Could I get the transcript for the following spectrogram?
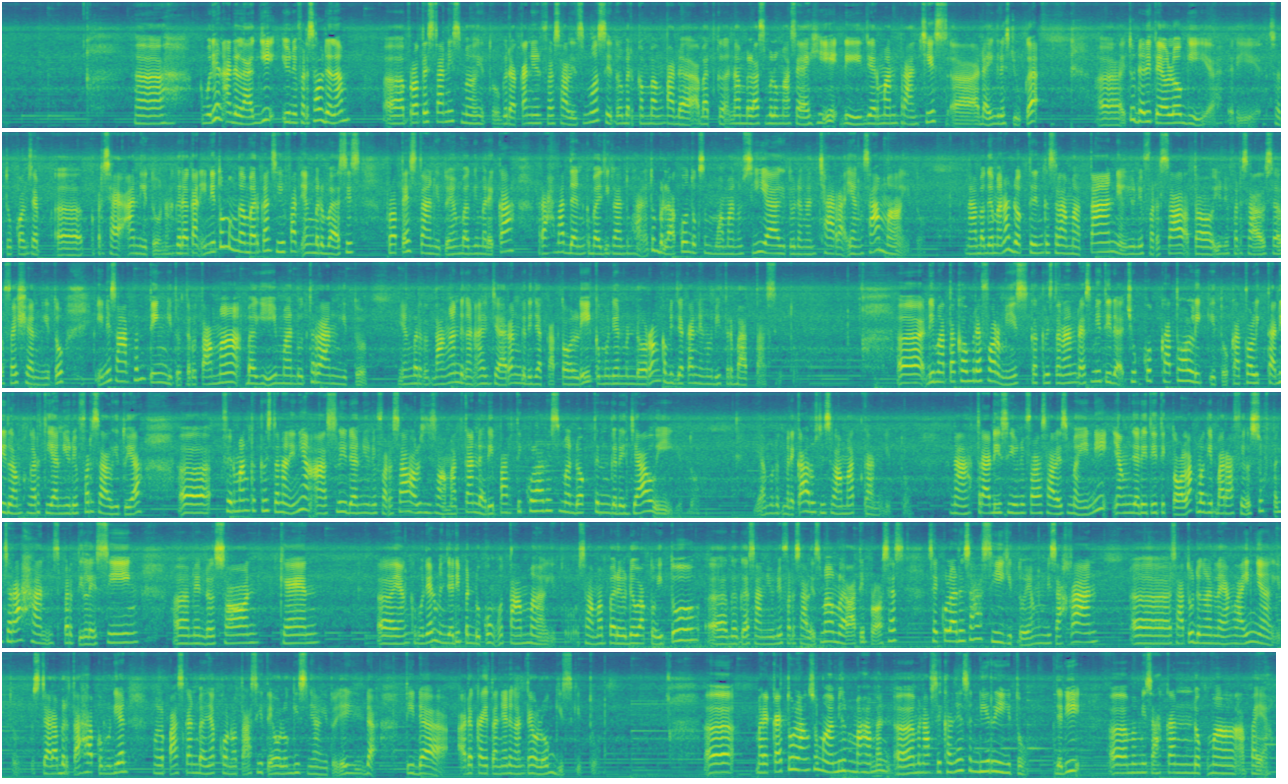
Uh, kemudian ada lagi universal dalam uh, Protestanisme itu gerakan universalisme itu berkembang pada abad ke-16 sebelum Masehi di Jerman, Prancis, uh, ada Inggris juga. Uh, itu dari teologi ya, dari satu konsep uh, kepercayaan itu. Nah, gerakan ini tuh menggambarkan sifat yang berbasis Protestan itu yang bagi mereka rahmat dan kebajikan Tuhan itu berlaku untuk semua manusia gitu dengan cara yang sama gitu. Nah, bagaimana doktrin keselamatan yang universal atau universal salvation gitu, ini sangat penting gitu, terutama bagi iman Lutheran gitu, yang bertentangan dengan ajaran gereja Katolik, kemudian mendorong kebijakan yang lebih terbatas gitu. Uh, di mata kaum reformis, kekristenan resmi tidak cukup Katolik itu. Katolik tadi dalam pengertian universal gitu ya. Uh, firman kekristenan ini yang asli dan universal harus diselamatkan dari partikularisme doktrin gerejawi gitu. Ya, menurut mereka harus diselamatkan gitu. Nah, tradisi universalisme ini yang menjadi titik tolak bagi para filsuf pencerahan seperti Lessing, uh, Mendelssohn, Kant, uh, yang kemudian menjadi pendukung utama gitu. Selama periode waktu itu uh, gagasan universalisme melewati proses sekularisasi gitu yang memisahkan satu dengan yang lainnya gitu. Secara bertahap kemudian melepaskan banyak konotasi teologisnya gitu. Jadi tidak tidak ada kaitannya dengan teologis gitu. Uh, mereka itu langsung mengambil pemahaman uh, menafsirkannya sendiri gitu. Jadi uh, memisahkan dogma apa ya?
